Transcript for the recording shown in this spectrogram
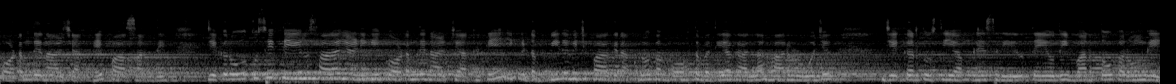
ਕੋਟਨ ਦੇ ਨਾਲ ਚੱਕ ਕੇ ਪਾ ਸਕਦੇ ਜੇਕਰ ਉਹ ਤੁਸੀਂ ਤੇਲ ਸਾਰਾ ਜਾਣੀ ਕਿ ਕੋਟਨ ਦੇ ਨਾਲ ਚੱਕ ਕੇ ਇੱਕ ਡੱਬੀ ਦੇ ਵਿੱਚ ਪਾ ਕੇ ਰੱਖ ਲਓ ਤਾਂ ਬਹੁਤ ਵਧੀਆ ਗੱਲ ਆ। ਹਰ ਰੋਜ਼ ਜੇਕਰ ਤੁਸੀਂ ਆਪਣੇ ਸਰੀਰ ਤੇ ਉਹਦੀ ਵਰਤੋਂ ਕਰੋਗੇ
